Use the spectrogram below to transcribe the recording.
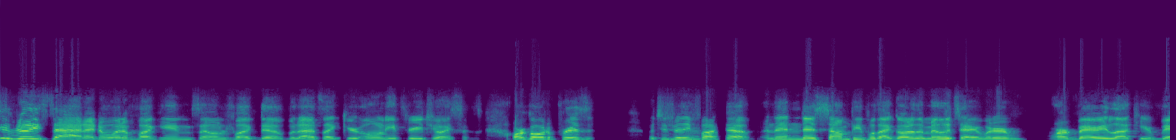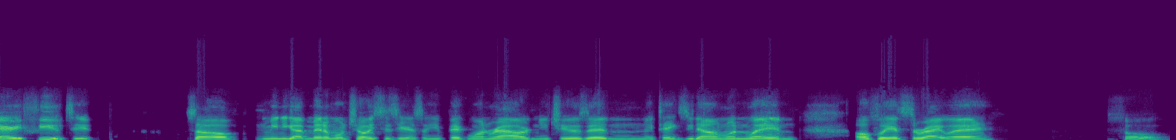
is really sad. I don't want to fucking sound fucked up, but that's like your only three choices. Or go to prison, which is really Yeah. fucked up. And then there's some people that go to the military, but are are very lucky or very few too. So I mean, you got minimum choices here. So you pick one route and you choose it, and it takes you down one way, and hopefully it's the right way. so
